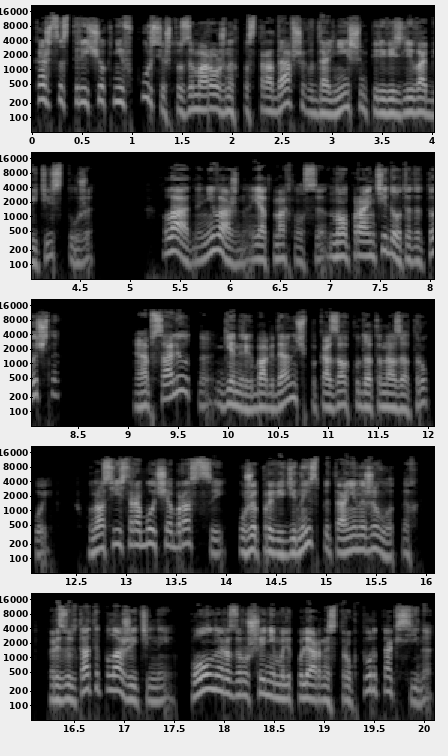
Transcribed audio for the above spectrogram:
Кажется, старичок не в курсе, что замороженных пострадавших в дальнейшем перевезли в обитель стужи. Ладно, неважно, я отмахнулся. Но про антидот это точно? Абсолютно, Генрих Богданович показал куда-то назад рукой. У нас есть рабочие образцы, уже проведены испытания на животных. Результаты положительные. Полное разрушение молекулярной структуры токсина.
